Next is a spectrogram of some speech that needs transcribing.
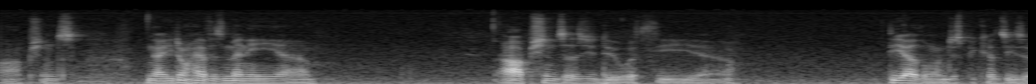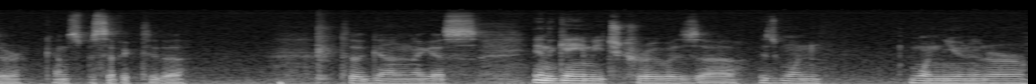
options. Now you don't have as many uh, options as you do with the uh, the other one, just because these are kind of specific to the to the gun. And I guess in the game, each crew is uh, is one one unit, or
